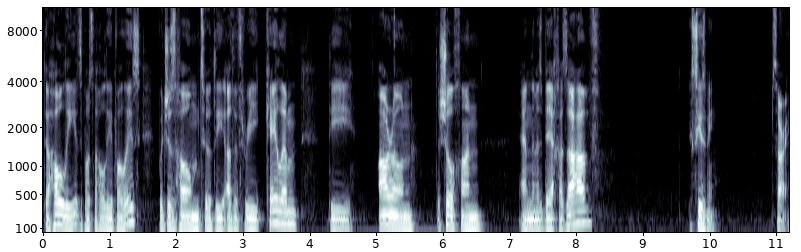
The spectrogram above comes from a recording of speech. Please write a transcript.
the holy, as opposed to the holy of holies, which is home to the other three kalim, the Aron, the Shulchan, and the Mizbeach HaZahav. Excuse me. Sorry.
